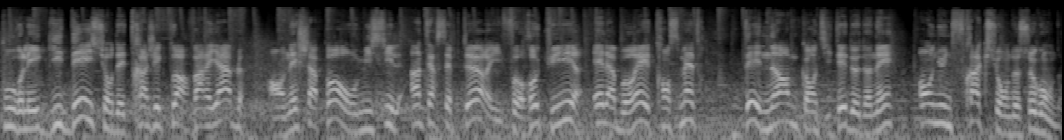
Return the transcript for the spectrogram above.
Pour les guider sur des trajectoires variables, en échappant aux missiles intercepteurs, il faut recueillir, élaborer et transmettre d'énormes quantités de données en une fraction de seconde.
